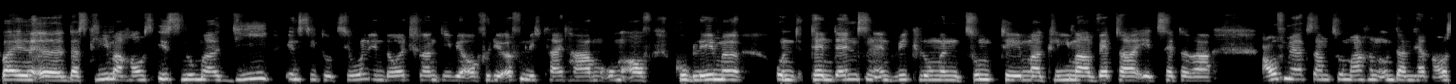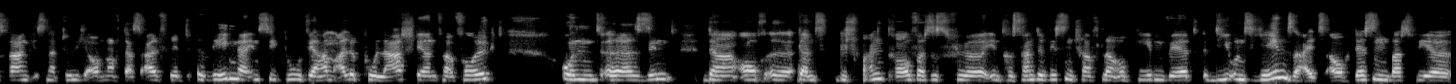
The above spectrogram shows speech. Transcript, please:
weil äh, das Klimahaus ist nun mal die Institution in Deutschland, die wir auch für die Öffentlichkeit haben, um auf Probleme und Tendenzen, Entwicklungen zum Thema Klima, Wetter etc. aufmerksam zu machen. Und dann herausragend ist natürlich auch noch das Alfred Wegener Institut. Wir haben alle Polarstern verfolgt und äh, sind da auch äh, ganz gespannt drauf, was es für interessante Wissenschaftler auch geben wird, die uns jenseits auch dessen, was wir äh,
